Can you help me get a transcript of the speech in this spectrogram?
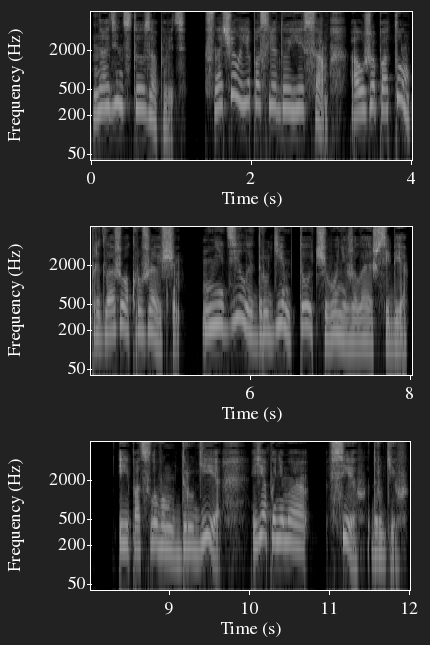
на одиннадцатую заповедь. Сначала я последую ей сам, а уже потом предложу окружающим. Не делай другим то, чего не желаешь себе. И под словом «другие» я понимаю всех других.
